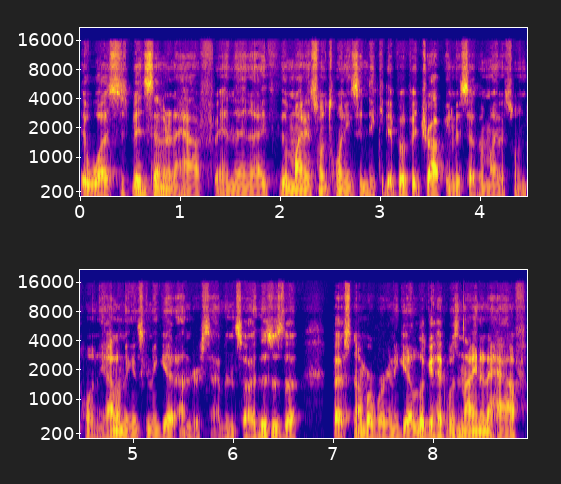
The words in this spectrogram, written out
it was it's been seven and a half, and then I, the minus one twenty is indicative of it dropping to seven minus one twenty. I don't think it's going to get under seven, so this is the best number we're going to get. Look ahead was nine and a half.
